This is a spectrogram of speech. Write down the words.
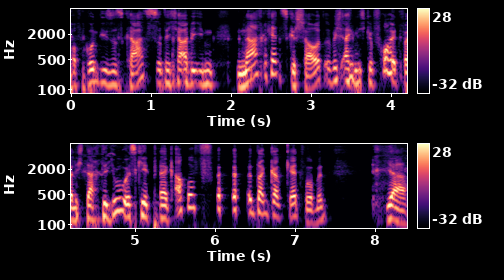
aufgrund dieses Casts und ich habe ihn nach Cats geschaut und mich eigentlich gefreut, weil ich dachte, ju, es geht bergauf. und dann kam Catwoman. Ja,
